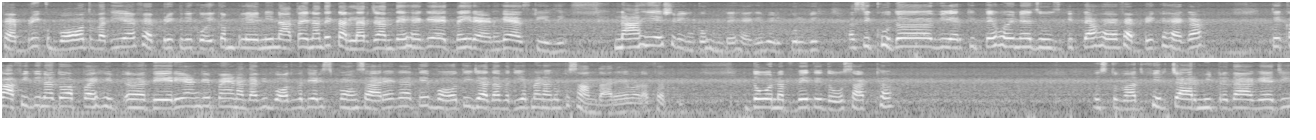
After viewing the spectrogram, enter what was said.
ਫੈਬਰਿਕ ਬਹੁਤ ਵਧੀਆ ਹੈ ਫੈਬਰਿਕ ਦੀ ਕੋਈ ਕੰਪਲੇਨ ਨਹੀਂ, ਨਾ ਤਾਂ ਇਹਨਾਂ ਦੇ ਕਲਰ ਜਾਂਦੇ ਹੈਗੇ ਇਦਾਂ ਹੀ ਰਹਿਣਗੇ ਐਸ ਟੀ ਜੀ ਨਾ ਹੀ ਇਹ ਸ਼ਰਿੰਕ ਹੁੰਦੇ ਹੈਗੇ, ਬਿਲਕੁਲ ਵੀ। ਅਸੀਂ ਖੁਦ ਵੇਅਰ ਕੀਤੇ ਹੋਏ ਨੇ ਯੂਜ਼ ਕੀਤਾ ਹੋਇਆ ਫੈਬਰਿਕ ਹੈਗਾ। ਤੇ ਕਾਫੀ ਦਿਨਾਂ ਤੋਂ ਆਪਾਂ ਇਹ ਦੇ ਰਹੇ ਆਂਗੇ ਭੈਣਾਂ ਦਾ ਵੀ ਬਹੁਤ ਵਧੀਆ ਰਿਸਪੌਂਸ ਆ ਰਿਹਾ ਹੈਗਾ ਤੇ ਬਹੁਤ ਹੀ ਜ਼ਿਆਦਾ ਵਧੀਆ ਭੈਣਾਂ ਨੂੰ ਪਸੰਦ ਆ ਰਿਹਾ ਵਾਲਾ ਫੈਬਰਿਕ 290 ਤੇ 260 ਉਸ ਤੋਂ ਬਾਅਦ ਫਿਰ 4 ਮੀਟਰ ਦਾ ਆ ਗਿਆ ਜੀ।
